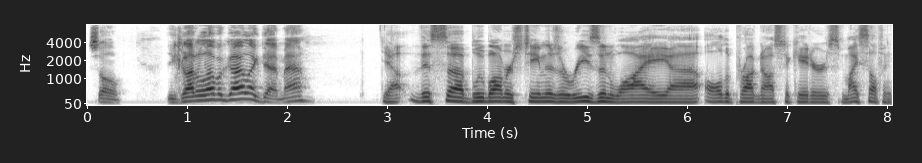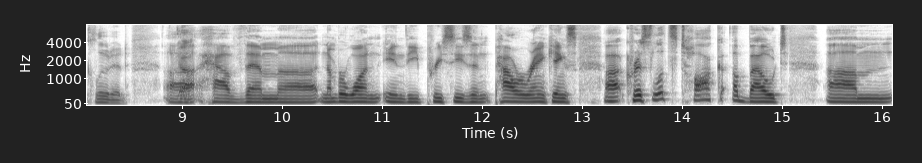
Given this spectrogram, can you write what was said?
So you got to love a guy like that, man. Yeah, this uh, Blue Bombers team, there's a reason why uh, all the prognosticators, myself included, uh, yeah. have them uh, number one in the preseason power rankings. Uh, Chris, let's talk about um,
